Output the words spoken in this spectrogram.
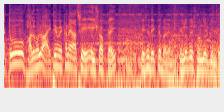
এত ভালো ভালো আইটেম এখানে আছে এই সবটাই। এসে দেখতে পারেন, এগুলো বেশ সুন্দর কিন্তু।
